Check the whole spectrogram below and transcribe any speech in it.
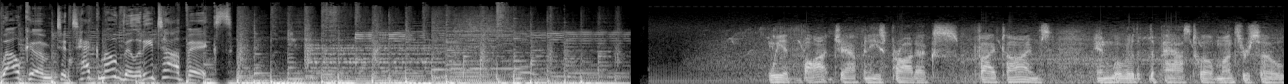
Welcome to Tech Mobility Topics. We had bought Japanese products five times, and over the past 12 months or so,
